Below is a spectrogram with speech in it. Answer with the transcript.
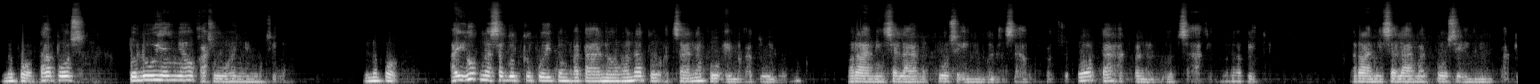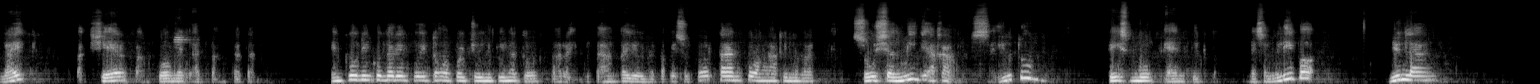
Ano po? Tapos, tuluyan niyo, kasuhan niyo sila. Ano po? I hope nasagot ko po itong katanungan na to at sana po ay makatulong. Maraming salamat po sa inyong walang sawang pagsuporta at panonood sa aking mga video. Maraming salamat po sa inyong pag-like, pag-share, pag-comment at pagtatanong. And kunin ko na rin po itong opportunity na to para imbitahan kayo na pakisuportahan po ang aking mga social media accounts sa YouTube, Facebook, and TikTok. Hanggang sa muli po, yun lang.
